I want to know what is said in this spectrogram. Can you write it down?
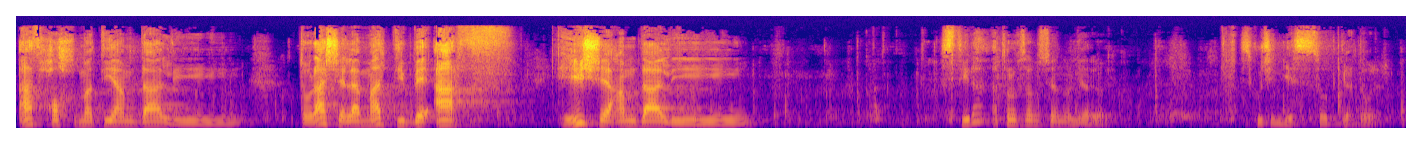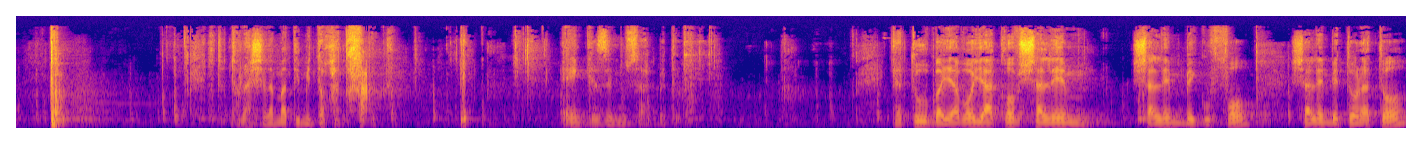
אף חוכמתי עמדה לי, תורה שלמדתי באף, היא שעמדה לי. סתירה a todo lo que estamos estudiando el día de hoy. Escuchen יסוד גדול. את התורה שלמדתי מתוך הדחק. אין כזה מושג בתורה. כתוב, ויבוא יעקב שלם, שלם בגופו, שלם בתורתו,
